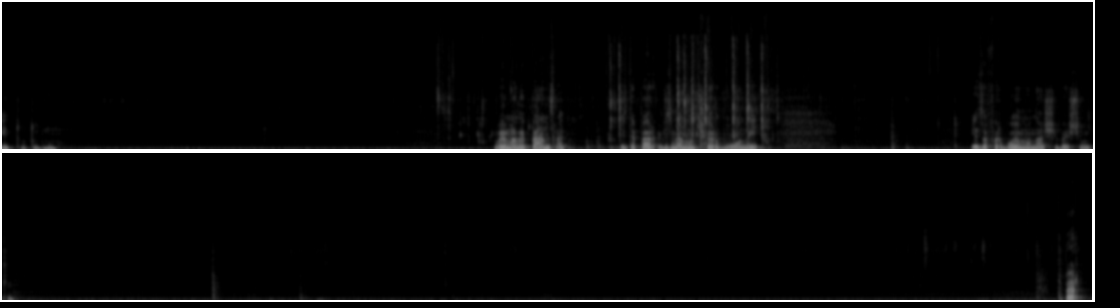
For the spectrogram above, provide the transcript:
І тут одну. Вимили пензлик і тепер візьмемо червоний і зафарбуємо наші вишеньки. Тепер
